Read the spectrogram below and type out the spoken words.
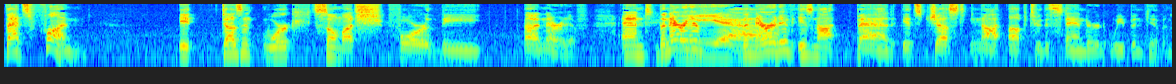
that's fun. It doesn't work so much for the uh, narrative. And the narrative Yeah. the narrative is not bad. It's just not up to the standard we've been given.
